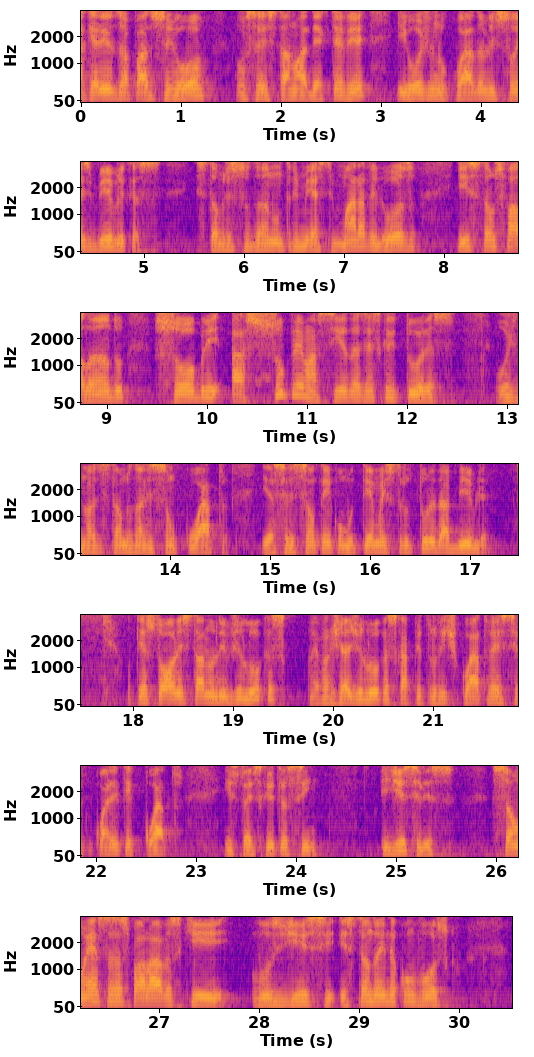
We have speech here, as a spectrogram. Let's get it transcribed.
Olá, queridos, a paz do Senhor. Você está no ADEC TV e hoje no quadro Lições Bíblicas. Estamos estudando um trimestre maravilhoso e estamos falando sobre a supremacia das Escrituras. Hoje nós estamos na lição 4 e essa lição tem como tema a estrutura da Bíblia. O texto áureo está no livro de Lucas, no Evangelho de Lucas, capítulo 24, versículo 44. E está escrito assim, E disse-lhes, são essas as palavras que vos disse, estando ainda convosco,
